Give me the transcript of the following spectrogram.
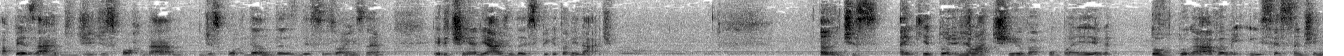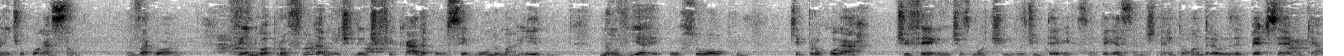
apesar de discordar, discordando das decisões, né? ele tinha ali a ajuda da espiritualidade. Antes, a inquietude relativa à companheira torturava-me incessantemente o coração, mas agora, vendo-a profundamente identificada com o segundo marido, não via recurso outro que procurar diferentes motivos de interesse. É interessante, né? Então o André Luiz ele percebe que a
